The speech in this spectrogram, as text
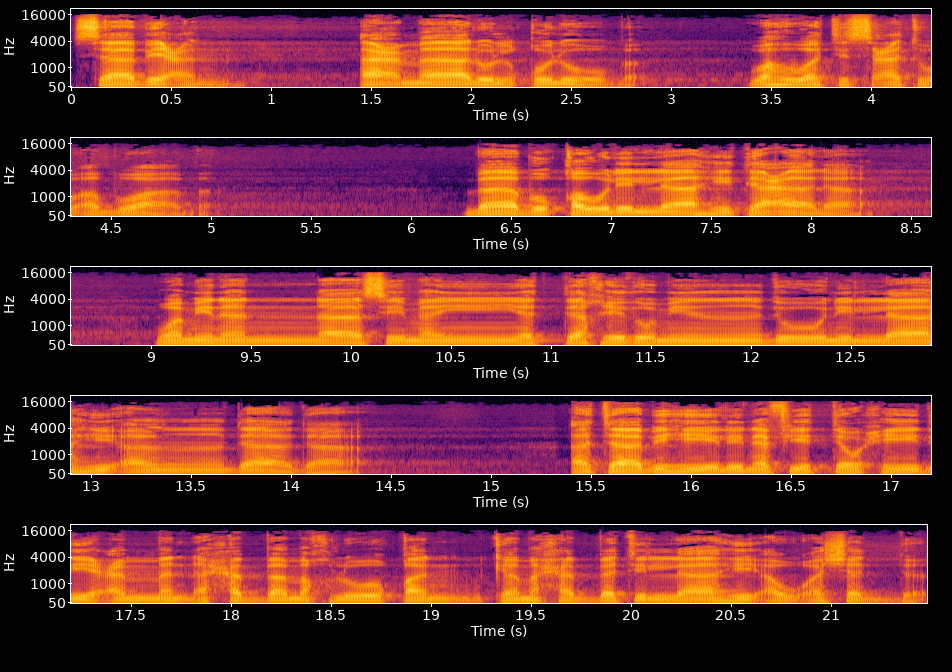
سابعا أعمال القلوب وهو تسعة أبواب. باب قول الله تعالى ومن الناس من يتخذ من دون الله أندادا. أتى به لنفي التوحيد عمن أحب مخلوقا كمحبة الله أو أشد.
